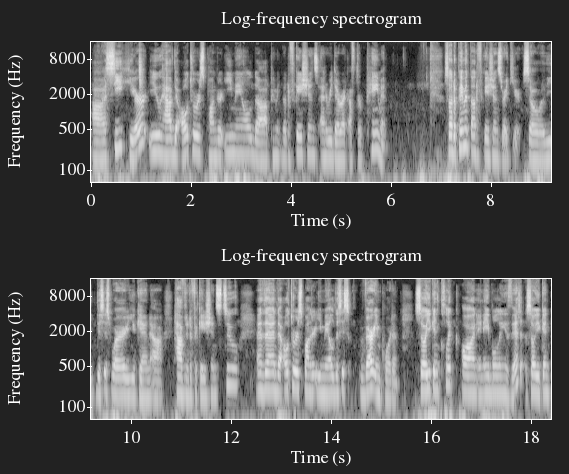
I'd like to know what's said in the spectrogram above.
uh, see here, you have the autoresponder email, the payment notifications, and redirect after payment. So the payment notifications right here. So this is where you can uh, have notifications too. And then the autoresponder email, this is very important. So you can click on enabling this. So you can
